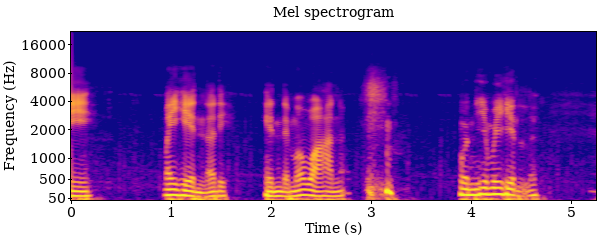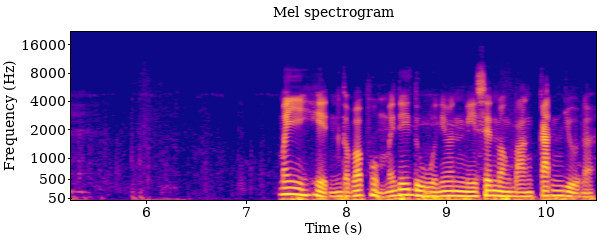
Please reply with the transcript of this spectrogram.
มีไม่เห็นนะดิ เห็นแต่เมื่อวานนะวันนี้ไม่เห็นเลย ไม่เห็นกับว่าผมไม่ได้ดูนี่มันมีเส้นบางๆกั้นอยู่นะ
